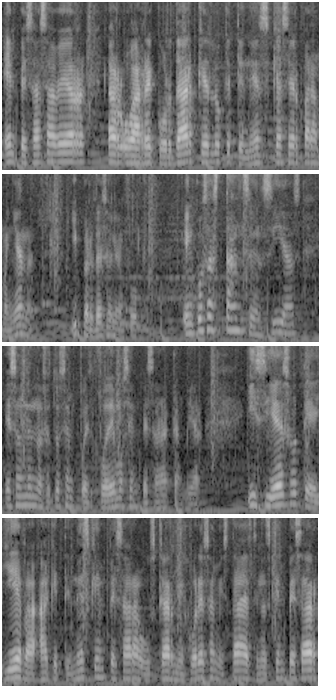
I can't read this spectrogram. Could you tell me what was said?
Empezás a ver o a recordar qué es lo que tenés que hacer para mañana. Y perdés el enfoque. En cosas tan sencillas es donde nosotros pues, podemos empezar a cambiar. Y si eso te lleva a que tenés que empezar a buscar mejores amistades, tenés que empezar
